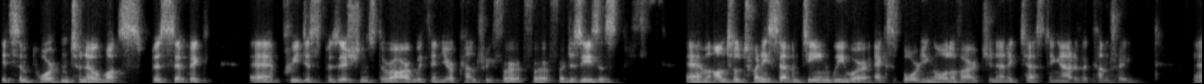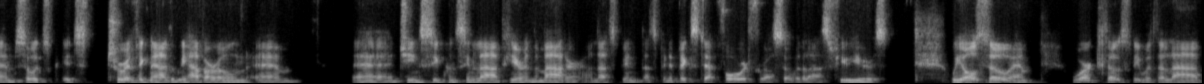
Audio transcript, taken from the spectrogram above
it's important to know what specific uh, predispositions there are within your country for for, for diseases. Um, until 2017, we were exporting all of our genetic testing out of the country. Um, so it's it's terrific now that we have our own um, uh, gene sequencing lab here in the Mater, and that's been that's been a big step forward for us over the last few years. We also um, work closely with a lab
